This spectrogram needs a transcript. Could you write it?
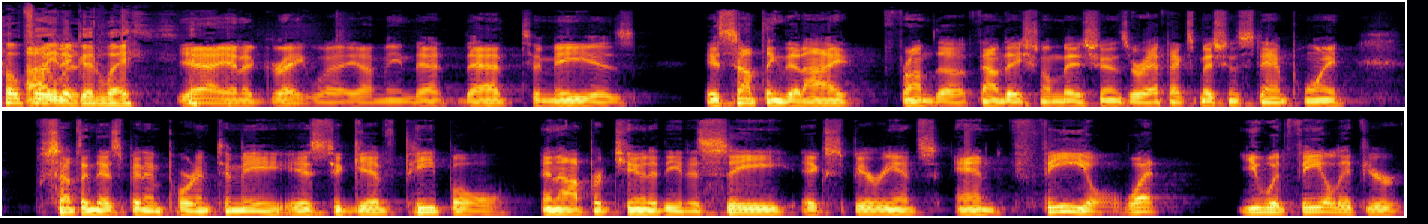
Hopefully in a good way. yeah, in a great way. I mean, that that to me is is something that I from the foundational missions or FX missions standpoint something that's been important to me is to give people an opportunity to see, experience, and feel what you would feel if you're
